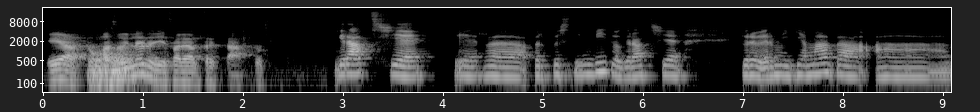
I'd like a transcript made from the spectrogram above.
e a Tommaso Dell'Era di fare altrettanto. Grazie per, per questo invito, grazie per avermi chiamata a,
